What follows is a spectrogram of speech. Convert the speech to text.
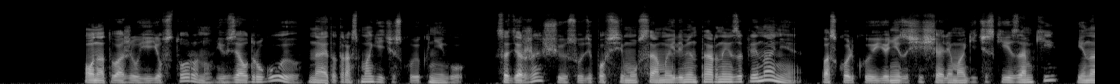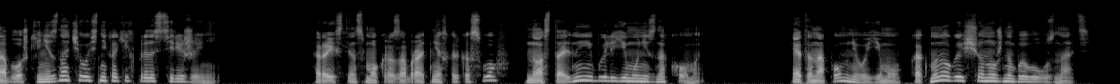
Он отложил ее в сторону и взял другую, на этот раз магическую книгу, содержащую, судя по всему, самые элементарные заклинания, поскольку ее не защищали магические замки и на обложке не значилось никаких предостережений. Рейслин смог разобрать несколько слов, но остальные были ему незнакомы. Это напомнило ему, как много еще нужно было узнать.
